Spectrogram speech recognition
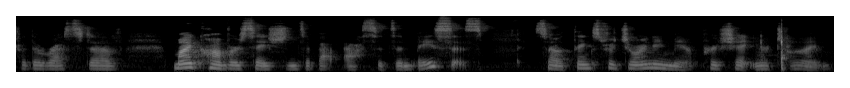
for the rest of my conversations about acids and bases. So thanks for joining me. I appreciate your time.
